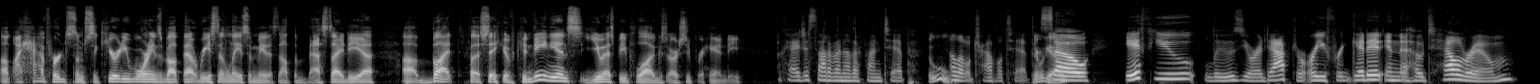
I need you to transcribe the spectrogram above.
Um, I have heard some security warnings about that recently, so maybe it's not the best idea. Uh, but for the sake of convenience, USB plugs are super handy. Okay, I just thought of another fun tip, Ooh. a little travel tip. There we go. If you lose your adapter or you forget it in the hotel room,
